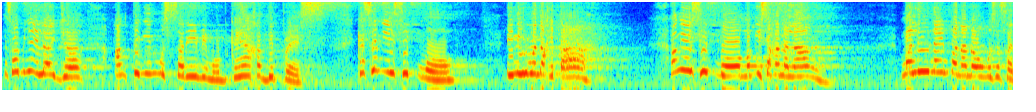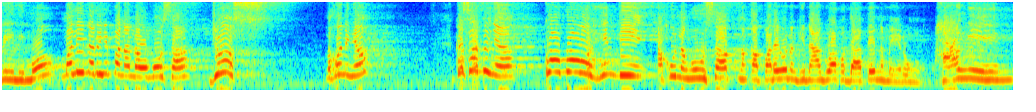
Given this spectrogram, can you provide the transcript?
Sabi niya, Elijah, ang tingin mo sa sarili mo, kaya ka depressed. Kasi ang isip mo, iniwan na kita. Ang isip mo, mag-isa ka na lang. Mali na yung pananaw mo sa sarili mo, mali na rin yung pananaw mo sa Diyos. Nakuha ninyo? Kasi sabi niya, Kumo, hindi ako nangusap ng kapareho ng ginagawa ko dati na mayroong hangin,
